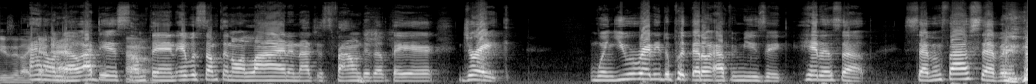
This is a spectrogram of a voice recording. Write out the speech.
Is it like I don't know. I did Oh. something. It was something online, and I just found it up there. Drake, when you were ready to put that on Apple Music, hit us up. Seven five seven.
